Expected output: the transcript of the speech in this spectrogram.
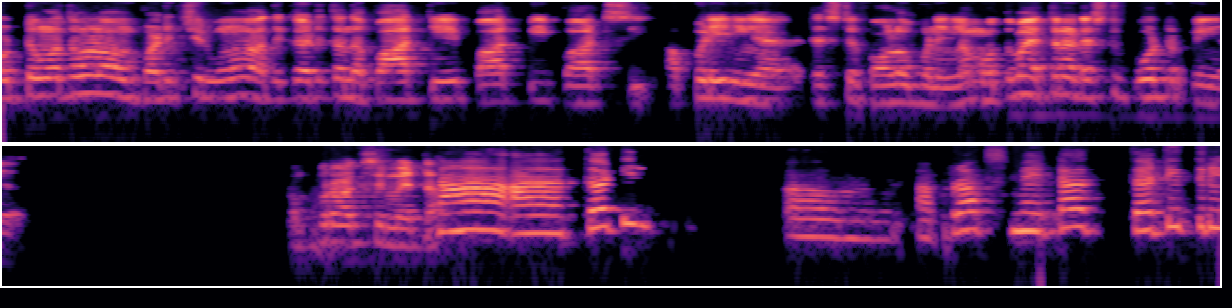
ஒட்டு மொத்தமா நம்ம படிச்சிருவோம். அதுக்கு அடுத்து அந்த part A part B part C அப்படி நீங்க டெஸ்ட் ஃபாலோ பண்ணீங்களா? மொத்தமா எத்தனை டெஸ்ட் போட்டிருப்பீங்க? அப்ராக்சிமேட்டா தேர்ட்டி அப்ராக்சிமேட்டா தேர்ட்டி த்ரீ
